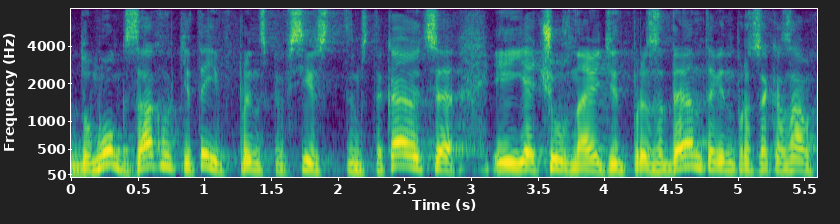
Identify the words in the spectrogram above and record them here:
думок, закликів, та і в принципі всі з цим стикаються. І я чув навіть від президента. Він про це казав:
